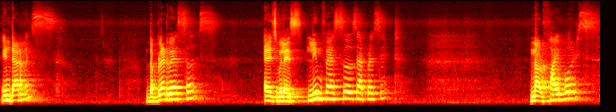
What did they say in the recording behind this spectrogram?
In dermis, the blood vessels as well as lymph vessels are present. Nerve fibers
